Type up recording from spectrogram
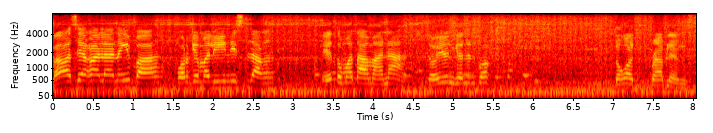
Baka kasi akala ng iba, porke malinis lang, eh tumatama na. So yun, ganun po. Tukod problems.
